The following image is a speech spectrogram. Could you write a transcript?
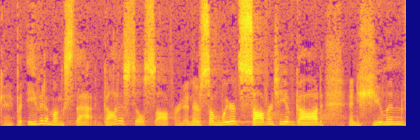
Okay? But even amongst that, God is still sovereign. And there's some weird sovereignty of God and human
